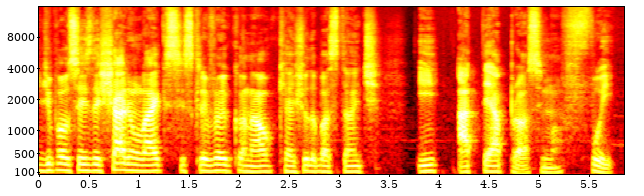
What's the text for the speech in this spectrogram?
Pedir para vocês deixarem um like, se inscrever no canal, que ajuda bastante. E até a próxima. Fui!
